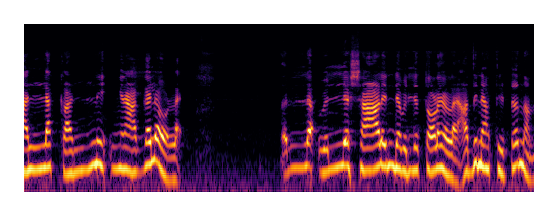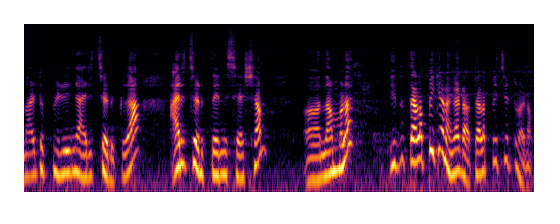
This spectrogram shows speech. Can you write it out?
നല്ല കണ്ണി ഇങ്ങനെ അകലമുള്ള നല്ല വലിയ ഷാളിന്റെ വലിയ തുളയുള്ള അതിനകത്തിട്ട് നന്നായിട്ട് പിഴിഞ്ഞ് അരിച്ചെടുക്കുക. അരിച്ചെടുത്തതിന് ശേഷം നമ്മൾ ഇത് തിളപ്പിക്കണം കേട്ടോ. തിളപ്പിച്ചിട്ട് വേണം.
